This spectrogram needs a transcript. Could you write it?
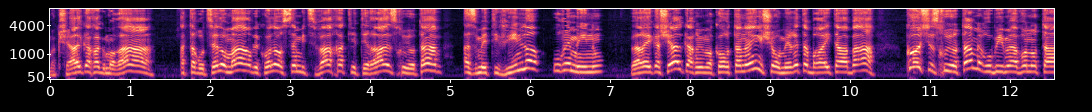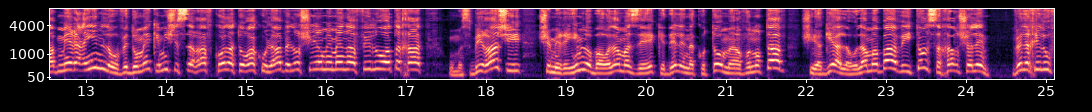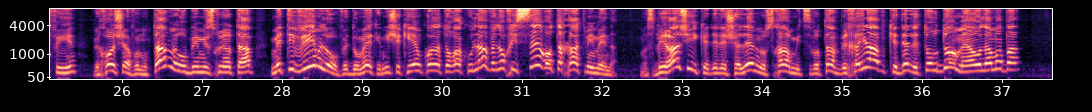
מקשה על כך הגמרא, אתה רוצה לומר וכל העושה מצווה אחת יתרה על זכויותיו, אז מטיבין לו ורמינו. והרי קשה על כך ממקור תנאי שאומר את הברייתא הבאה, כל שזכויותיו מרובים מעוונותיו, מרעין לו, ודומה כמי ששרף כל התורה כולה ולא שיער ממנה אפילו אות אחת. הוא מסביר רש"י שמרעים לו בעולם הזה כדי לנקותו מעוונותיו, שיגיע לעולם הבא וייטול שכר שלם. ולחילופין, וכל שעוונותיו מרובים מזכויותיו, מטיבים לו, ודומה כמי שקיים כל התורה כולה ולא חיסר אות אחת ממנה. מסביר רש"י כדי לשלם לו שכר מצוותיו בחייו, כדי לטורדו מהעולם הבא.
